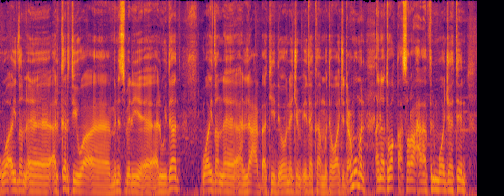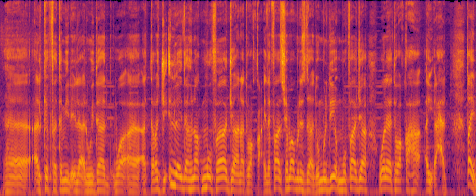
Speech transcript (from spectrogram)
وأيضا آه الكرتي وبالنسبة للوداد وأيضا آه، اللاعب أكيد نجم إذا كان متواجد. عموما أنا أتوقع صراحة في المواجهتين آه، الكفة تميل إلى الوداد والترجي. إلا إذا هناك مفاجأة أنا أتوقع. إذا فاز شباب الازداد مفاجأة ولا يتوقعها أي أحد. طيب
